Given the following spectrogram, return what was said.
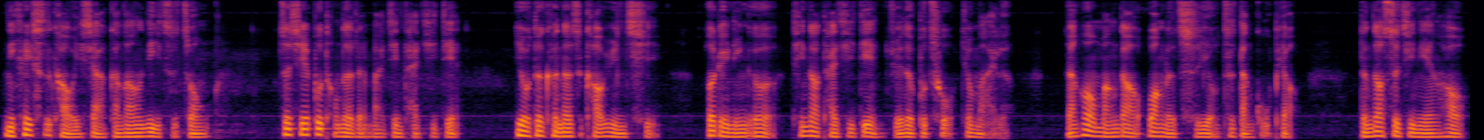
你可以思考一下，刚刚例子中这些不同的人买进台积电，有的可能是靠运气，二零零二听到台积电觉得不错就买了，然后忙到忘了持有这档股票，等到十几年后，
